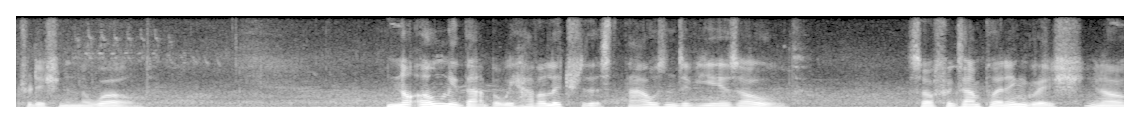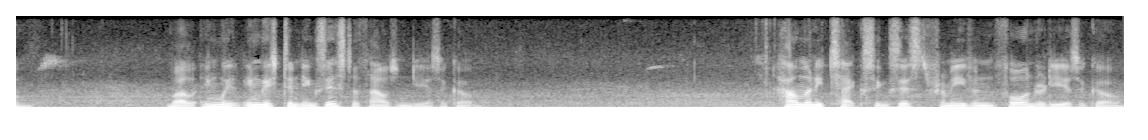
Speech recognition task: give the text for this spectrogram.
tradition in the world. Not only that, but we have a literature that's thousands of years old. So, for example, in English, you know, well, English didn't exist a thousand years ago. How many texts exist from even 400 years ago,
